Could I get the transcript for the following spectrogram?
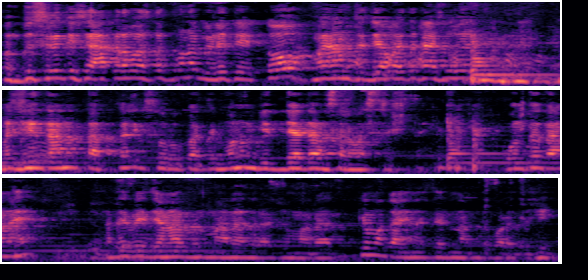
पण दुसऱ्या दिवशी अकरा वाजता पुन्हा भिडते तो मग आमचं जेवायचं काय सुरू म्हणजे हे दान तात्कालिक स्वरूपाचे म्हणून विद्यादान सर्वात श्रेष्ठ आहे. कोणतं दान आहे? आता जनार्दन महाराज राजू महाराज किंवा गायनाचार्य नामदेव हे.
